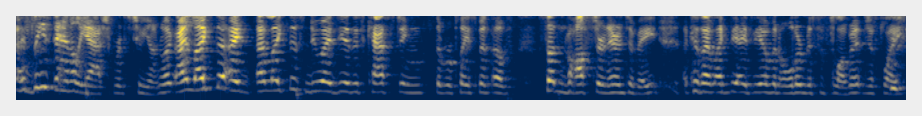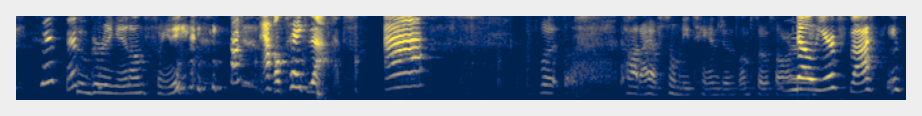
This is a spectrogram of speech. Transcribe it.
at least Annaleigh Ashford's too young. Like I like the I, I like this new idea, this casting the replacement of Sutton Foster and Aaron Tveit because I like the idea of an older Mrs. Lovett just like cougering in on Sweeney. I'll take that, ah, but God, I have so many tangents. I'm so sorry. no, you're fine.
